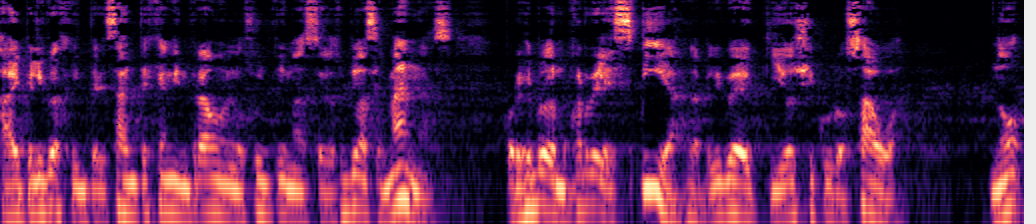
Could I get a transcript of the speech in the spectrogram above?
hay películas interesantes que han entrado en, los últimas, en las últimas semanas. Por ejemplo, La Mujer del Espía, la película de Kiyoshi Kurosawa, ¿no?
